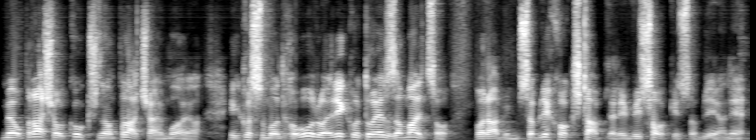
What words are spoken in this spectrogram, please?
me vprašal, koliko plača je moja. In ko sem odgovoril, je rekel, to je za malce porabim. So bili hokštapleri, visoki so bili, ne.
